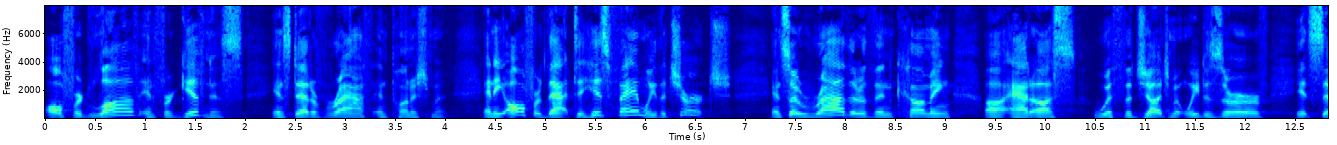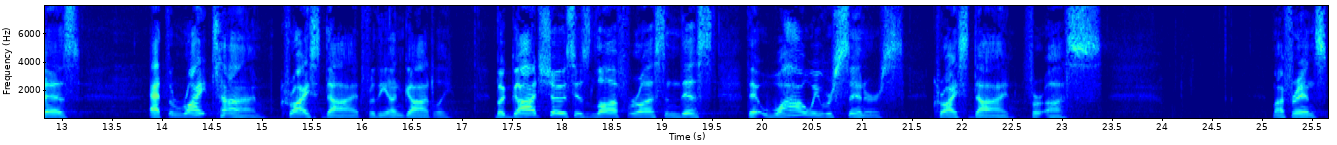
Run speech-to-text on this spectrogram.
offered love and forgiveness instead of wrath and punishment. And he offered that to his family, the church. And so rather than coming uh, at us with the judgment we deserve, it says, at the right time, Christ died for the ungodly. But God shows his love for us in this that while we were sinners, Christ died for us. My friends,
